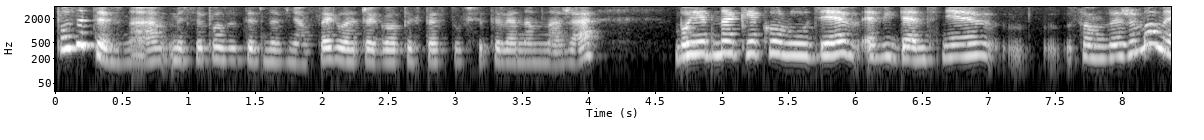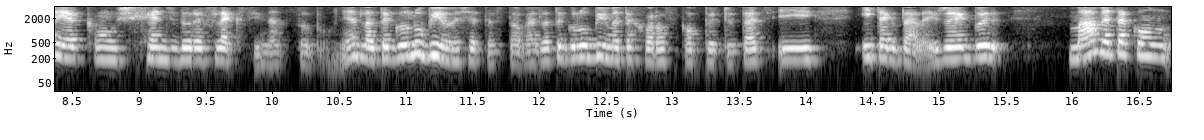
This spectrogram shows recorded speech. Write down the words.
pozytywna, myślę, pozytywny wniosek, dlaczego tych testów się tyle namnaża. Bo jednak jako ludzie ewidentnie sądzę, że mamy jakąś chęć do refleksji nad sobą, nie? Dlatego lubimy się testować, dlatego lubimy te horoskopy czytać i, i tak dalej, że jakby mamy taką,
